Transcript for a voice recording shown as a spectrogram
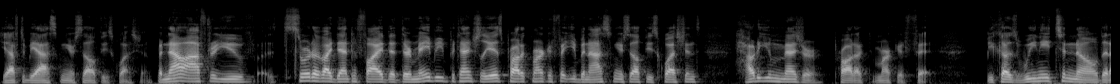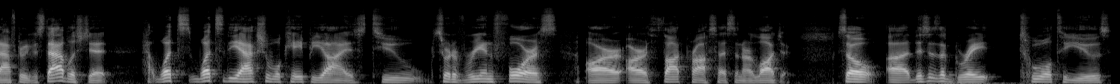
you have to be asking yourself these questions. But now, after you've uh, sort of identified that there maybe potentially is product market fit, you've been asking yourself these questions how do you measure product market fit? Because we need to know that after we've established it, what's what's the actual KPIs to sort of reinforce our our thought process and our logic. So uh, this is a great tool to use.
